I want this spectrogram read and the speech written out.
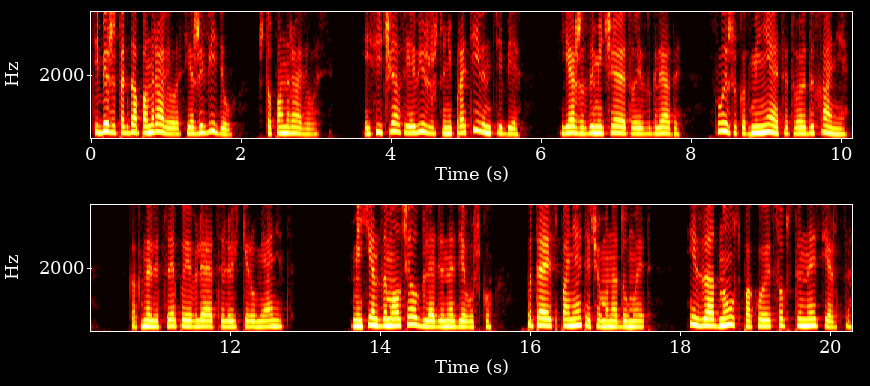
Тебе же тогда понравилось, я же видел, что понравилось. И сейчас я вижу, что не противен тебе. Я же замечаю твои взгляды, слышу, как меняется твое дыхание – как на лице появляется легкий румянец. Михен замолчал, глядя на девушку, пытаясь понять, о чем она думает, и заодно успокоить собственное сердце,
